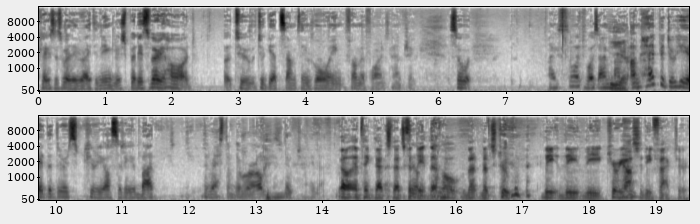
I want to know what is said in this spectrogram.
places where they write in English, but it's very hard uh, to, to get something going from a foreign country. So I thought was, I'm, yeah. I'm, I'm happy to hear that there is curiosity about the rest of the world in China. Well, I think that's that's good. So the, the whole that, that's true. the the the curiosity factor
